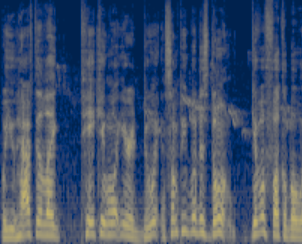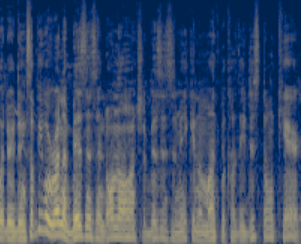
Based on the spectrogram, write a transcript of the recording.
But you have to like take in what you're doing. And Some people just don't give a fuck about what they're doing. Some people run a business and don't know how much the business is making a month because they just don't care.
